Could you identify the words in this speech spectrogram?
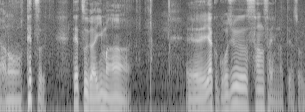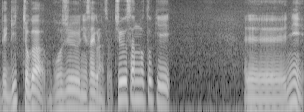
あの鉄鉄が今、えー約53歳になってるんですよ。でギッチョが52歳ぐらいなんですよ。中3の時、えーに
